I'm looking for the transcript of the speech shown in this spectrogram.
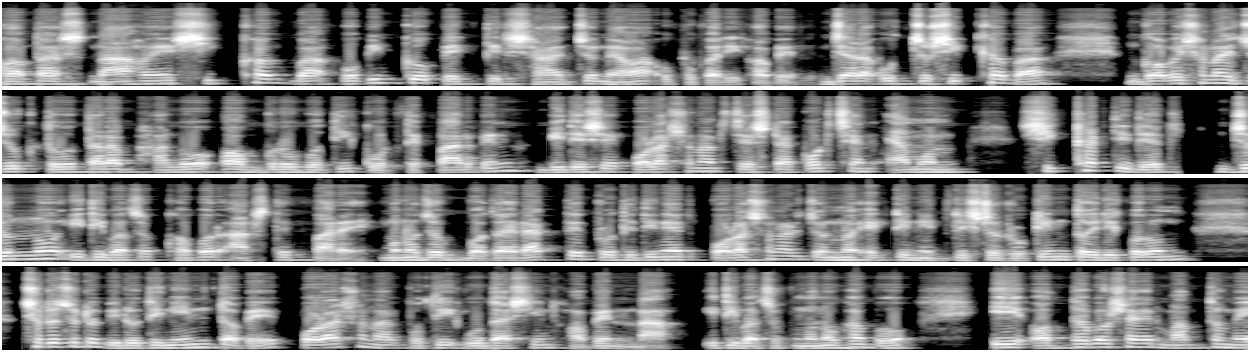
হতাশ না হয়ে শিক্ষক বা অভিজ্ঞ ব্যক্তির সাহায্য নেওয়া উপকারী হবে। যারা উচ্চশিক্ষা বা গবেষণায় যুক্ত, তারা ভালো অগ্রগতি করতে পারবেন। বিদেশে পড়াশোনার চেষ্টা করছেন এমন শিক্ষার্থীদের জন্য ইতিবাচক খবর আসতে পারে। মনোযোগ বজায় রাখতে প্রতিদিনের পড়াশোনার জন্য একটি নির্দিষ্ট রুটিন তৈরি করুন। ছোট ছোট বিরতি নিন, তবে পড়াশোনার প্রতি উদাসীন হবেন না। ইতিবাচক মনোভাবও এ অধ্যাবসায়ের মাধ্যমে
